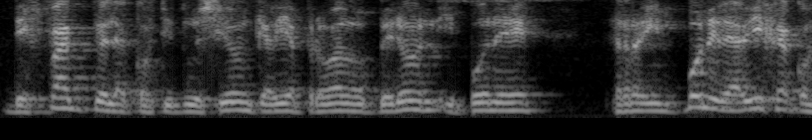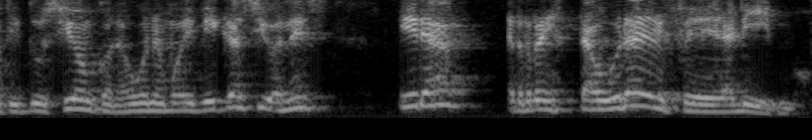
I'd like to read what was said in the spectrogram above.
de facto la constitución que había aprobado Perón y pone, reimpone la vieja constitución con algunas modificaciones, era restaurar el federalismo.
